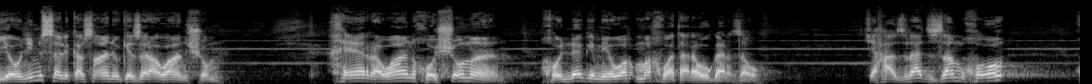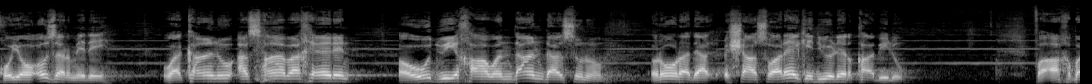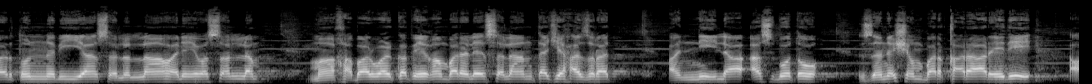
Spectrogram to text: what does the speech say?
یو نیم سل کسانو کې زه روان شوم خیر روان خو شوم خو لږ مې مخ ورته راوګرځو چې حضرت زم خو خو یو عذر مې دی وکانو اصحاب خیر او دوی خاوندان داسونو روره د شاسواری کې دوی ډېر قابلو فاخبرت النبی صلی الله علیه وسلم ما خبر ورکه پیغمبر علیه السلام ته چې حضرت انی لا اثبتو زنشم برقرار دی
